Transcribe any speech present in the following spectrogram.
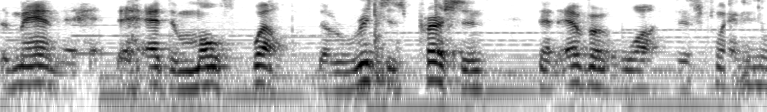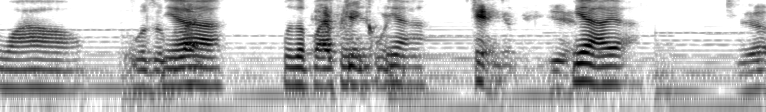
the man that had, the most wealth, the richest person that ever walked this planet. Wow. Was a Yeah. Was a black African queen. Yeah. king. I mean, yes. Yeah. Yeah. Yeah,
